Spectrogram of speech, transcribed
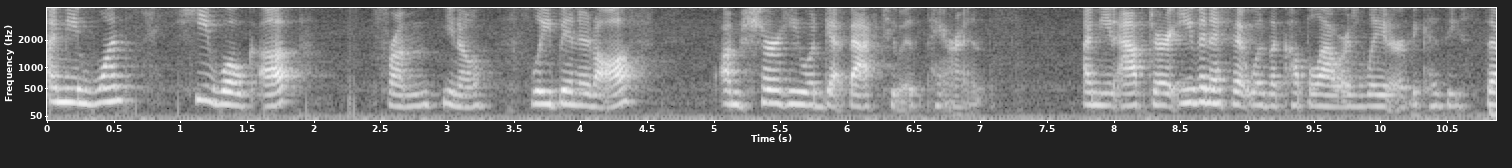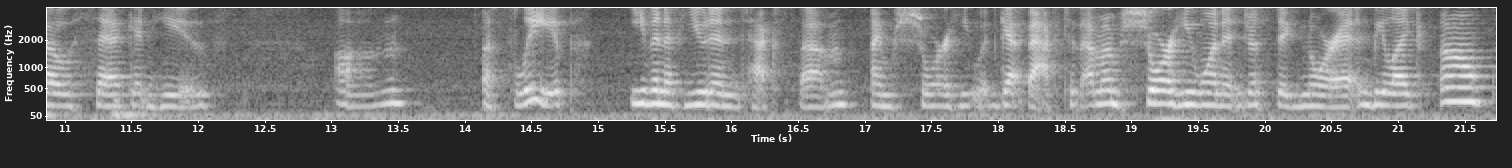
I mean, once he woke up from, you know, sleeping it off, I'm sure he would get back to his parents. I mean, after, even if it was a couple hours later, because he's so sick and he's um, asleep, even if you didn't text them, I'm sure he would get back to them. I'm sure he wouldn't just ignore it and be like, oh,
